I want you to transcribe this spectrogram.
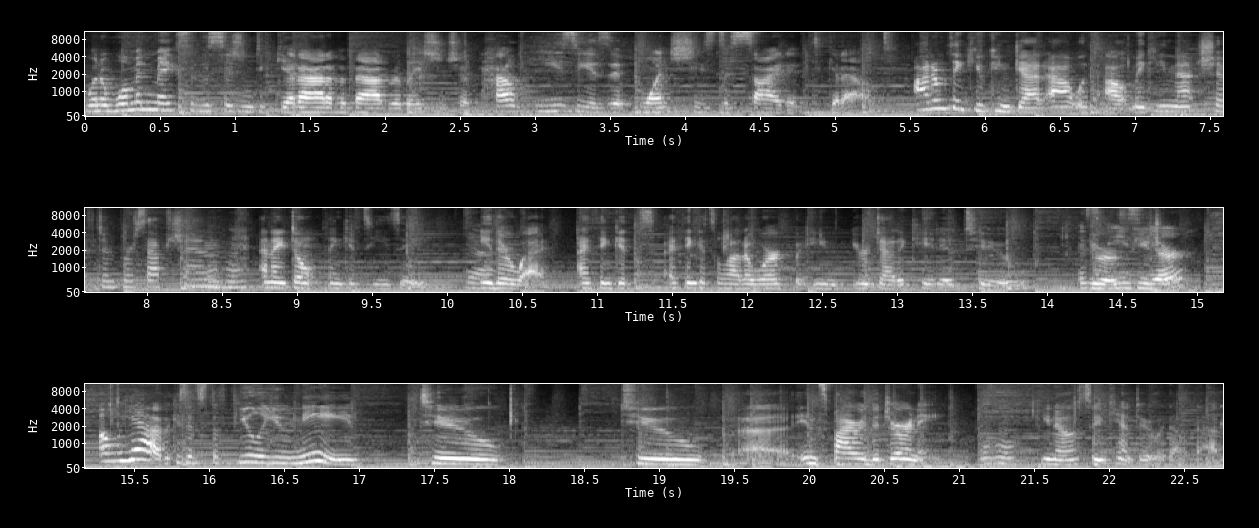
When a woman makes a decision to get out of a bad relationship, how easy is it once she's decided to get out? I don't think you can get out without making that shift in perception, and I don't think it's easy Yeah. either way. I think it's I think it's a lot of work, but you you're dedicated to Is your it easier? future. Oh yeah, because it's the fuel you need to to uh, inspire the journey. You know, so you can't do it without that.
